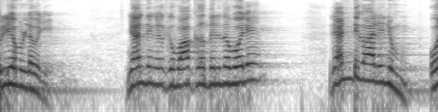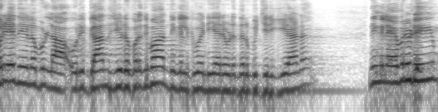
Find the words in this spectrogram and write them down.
പ്രിയമുള്ളവരെ ഞാൻ നിങ്ങൾക്ക് വാക്ക് തന്നിരുന്ന പോലെ രണ്ട് കാലിനും ഒരേ നീളമുള്ള ഒരു ഗാന്ധിജിയുടെ പ്രതിമ നിങ്ങൾക്ക് വേണ്ടി ഞാനിവിടെ നിർമ്മിച്ചിരിക്കുകയാണ്. നിങ്ങൾ എവരുടെയും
